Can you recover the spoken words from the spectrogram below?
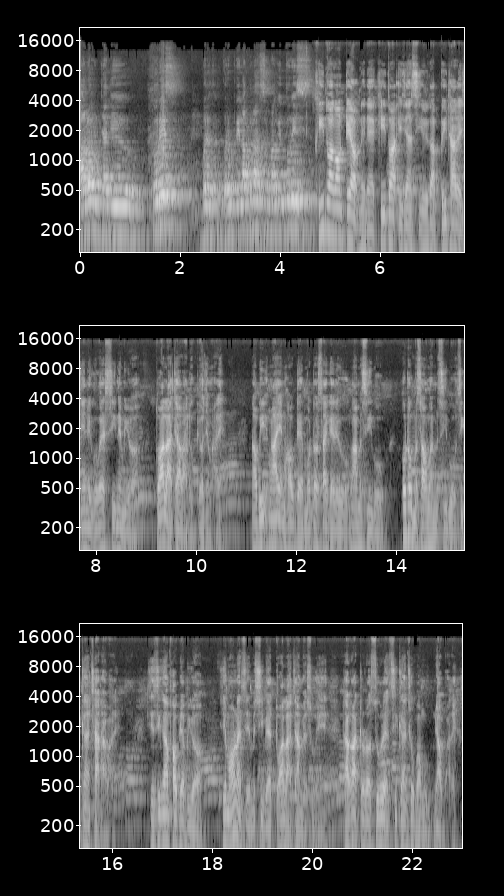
kalau jadi turis ber, berperilakulah sebagai turis. ခီးသွွားကောင်းတယောက်အနေနဲ့ခီးသွွားအေဂျင်စီတွေကပေးထားတဲ့ရင်းတွေကိုပဲစီးနေပြီးတော့သွားလာကြပါလို့ပြောချင်ပါတယ်။နောက်ပြီးအငှားရင်မဟုတ်တဲ့မော်တော်ဆိုင်ကယ်တွေကိုငှားမစီးဖို့အုတ်ထုတ်မဆောင်မမစီးဖို့စီကံချထားပါတယ်။ရင်းစည်းကမ်းဖောက်ပြပြီးတော့ရင်မောင်းနိုင်စင်မရှိပဲသွားလာကြမယ်ဆိုရင်ဒါကတော်တော်ဆိုးတဲ့စီကံချိုးပေါက်မှုမြောက်ပါတယ်။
